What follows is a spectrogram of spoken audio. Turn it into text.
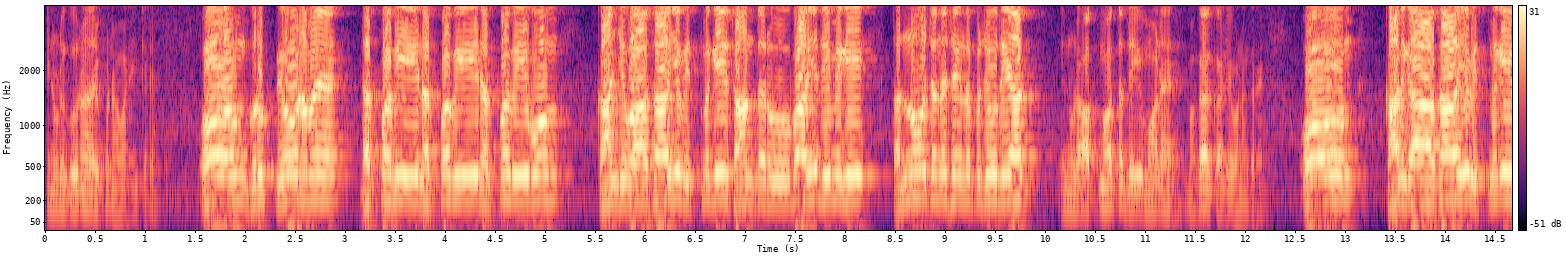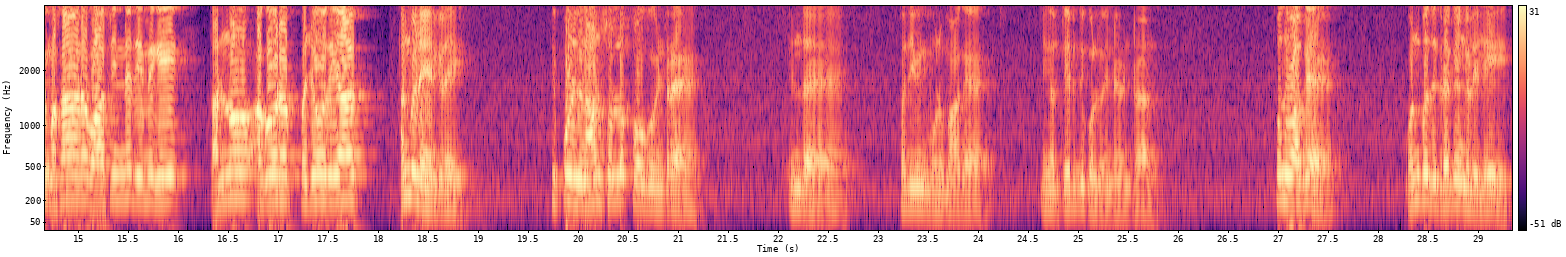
என்னுடைய குருநாதர் நான் வணங்கிறேன் ஓம் குருப்யோ நம நற்பவி நற்பவி நற்பவி ஓம். காஞ்சிவாசாய வித்மகே சாந்தரூபாய தீமகி தன்னோ சந்திரசேகர பிரச்சோதயாத். என்னோட ஆத்மார்த்த தெய்வமான மகா காளியை வணங்குறேன். ஓம் காளிகாசாய வித்மகே மசான வாசின்ன தீமகி தன்னோ அகோர பிரஜோதயா அன்பு நேயர்களே இப்பொழுது நான் சொல்லப் போகின்ற இந்த பதிவின் மூலமாக நீங்கள் தெரிந்து கொள்வது என்னவென்றால் பொதுவாக ஒன்பது கிரகங்களிலே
